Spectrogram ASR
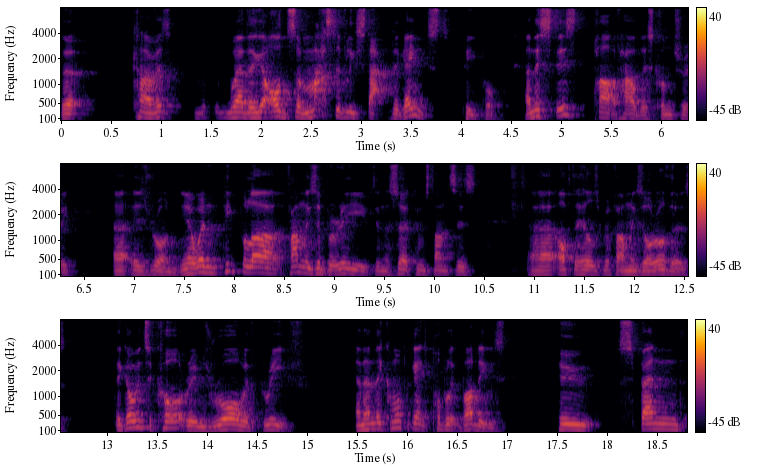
that kind of where the odds are massively stacked against people. And this is part of how this country uh, is run. You know, when people are families are bereaved in the circumstances uh, of the Hillsborough families or others, they go into courtrooms raw with grief, and then they come up against public bodies who spend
